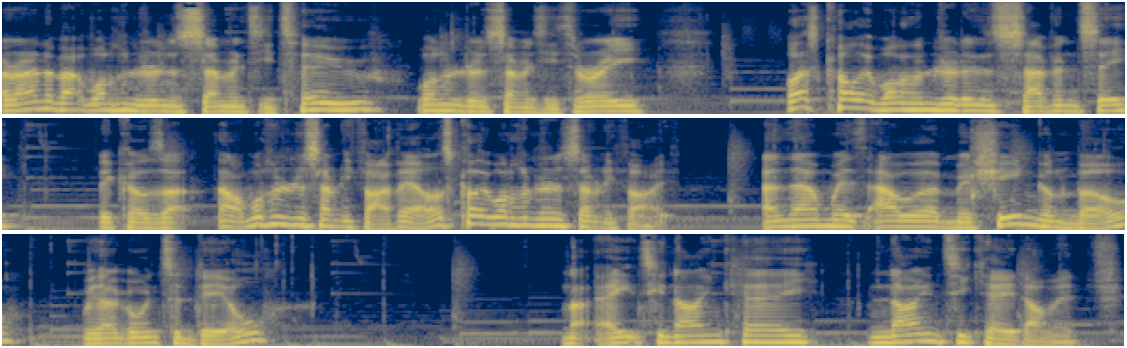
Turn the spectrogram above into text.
around about 172, 173. Let's call it 170, because, uh, that, oh, 175, yeah, let's call it 175. And then with our Machine Gun Bow, we are going to deal 89k, 90k damage.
